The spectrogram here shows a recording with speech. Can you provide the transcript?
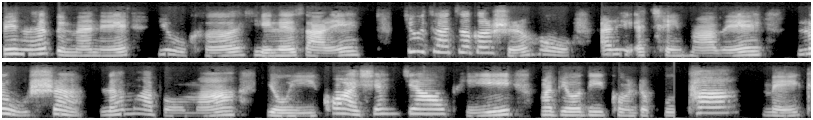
ပင်လဲပင်မနဲ့又渴ရေလဲစားတယ်就在这个时候အဲ့ဒီအချိန်မှာပဲ 路上လမ်းမပေါ်မှာ有一块香蕉皮ငါပြောသည်ခွန်တခု他 没看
